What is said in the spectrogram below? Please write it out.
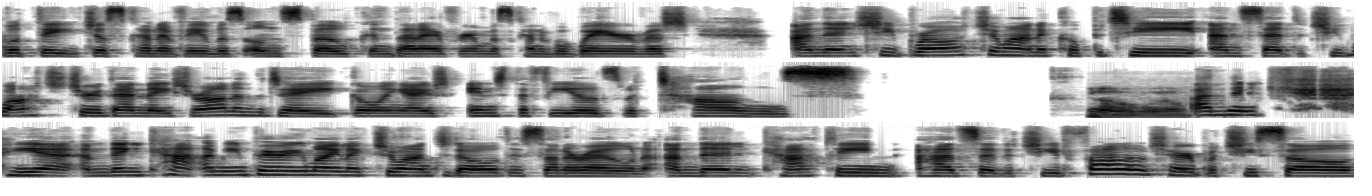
but they just kind of it was unspoken that everyone was kind of aware of it. And then she brought Joanne a cup of tea and said that she watched her then later on in the day going out into the fields with tongs Oh well. And then, yeah, and then I mean, bearing in mind, like Joanne did all this on her own, and then Kathleen had said that she had followed her, but she saw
